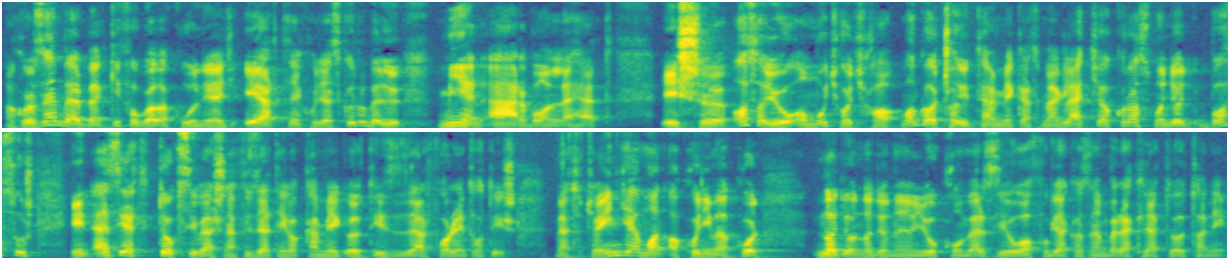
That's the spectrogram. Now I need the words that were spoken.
akkor az emberben ki fog alakulni egy érték, hogy ez körülbelül milyen árban lehet. És az a jó amúgy, hogyha maga a csali terméket meglátja, akkor azt mondja, hogy basszus, én ezért tök szívesen fizetnék akár még 5-10 ezer forintot is. Mert hogyha ingyen van, akkor nyilván akkor nagyon-nagyon-nagyon jó konverzióval fogják az emberek letölteni.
